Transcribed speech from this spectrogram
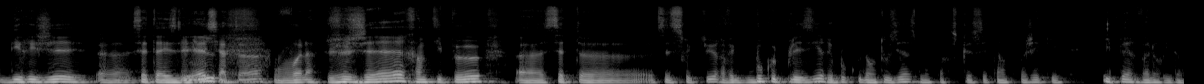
diriger euh, cette ASBL. Voilà, je gère un petit peu euh, cette, euh, cette structure avec beaucoup de plaisir et beaucoup d'enthousiasme parce que c'est un projet qui est hyper valorisant.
